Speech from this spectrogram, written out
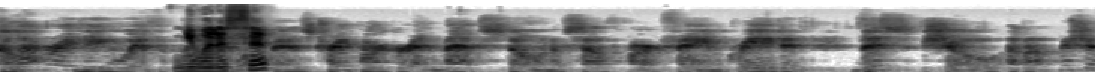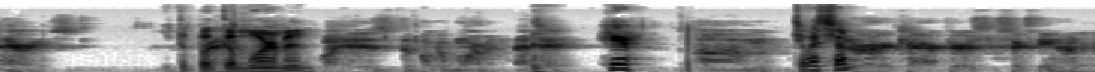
Collaborating with You want a Robert sip? Lopez, Trey Parker and Matt Stone of South Park fame created this show about missionaries. The Book of Mormon. What is the Book of Mormon? That's it. Here, Um, do you want some? literary characters, 1600.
